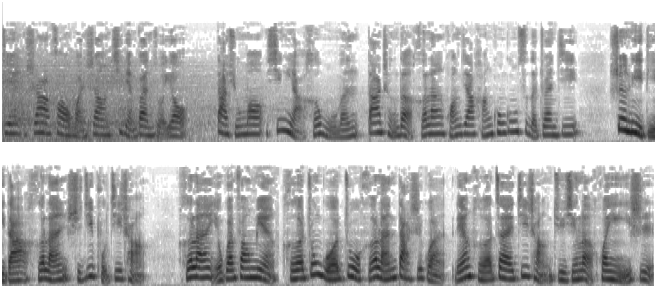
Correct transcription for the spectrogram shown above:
间十二号晚上七点半左右，大熊猫星雅和武文搭乘的荷兰皇家航空公司的专机顺利抵达荷兰史基普机场。荷兰有关方面和中国驻荷兰大使馆联合在机场举行了欢迎仪式。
